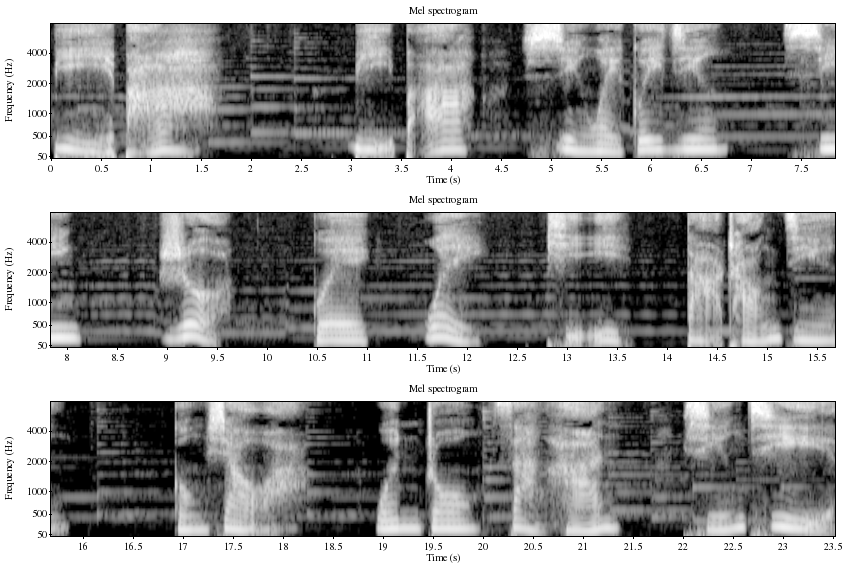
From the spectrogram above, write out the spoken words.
必拔。必拔性味归经：辛、热，归胃、脾。大肠经功效啊，温中散寒，行气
